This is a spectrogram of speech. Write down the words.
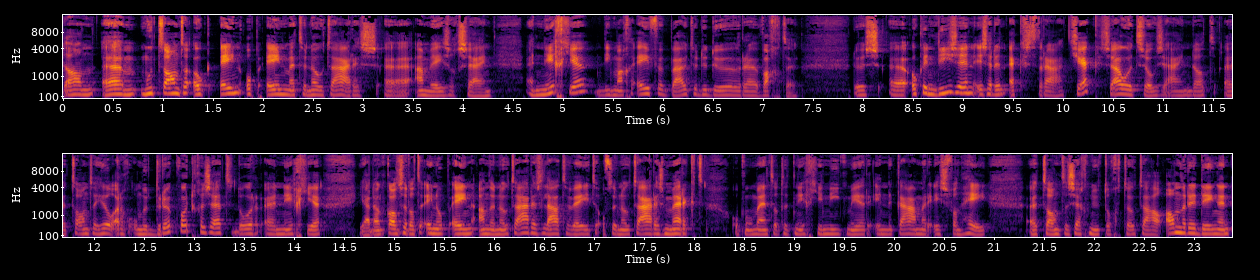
dan um, moet tante ook één op één met de notaris uh, aanwezig zijn. En nichtje, die mag even buiten de deur uh, wachten. Dus uh, ook in die zin is er een extra check. Zou het zo zijn dat tante heel erg onder druk wordt gezet door nichtje, ja, dan kan ze dat één op één aan de notaris laten weten. Of de notaris merkt op het moment dat het nichtje niet meer in de kamer is van hé, hey, tante zegt nu toch totaal andere dingen.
